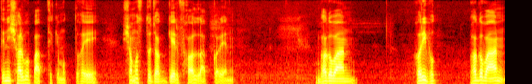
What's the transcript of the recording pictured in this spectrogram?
তিনি সর্বপাপ থেকে মুক্ত হয়ে সমস্ত যজ্ঞের ফল লাভ করেন। ভগবান হরিভক, ভগবান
